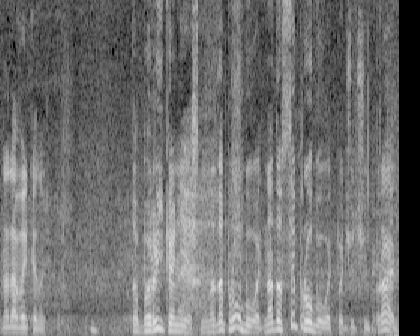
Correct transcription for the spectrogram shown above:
Надо выкинуть. Та бери, конечно. Надо пробувати. Надо все пробувати по чуть-чуть, правильно?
